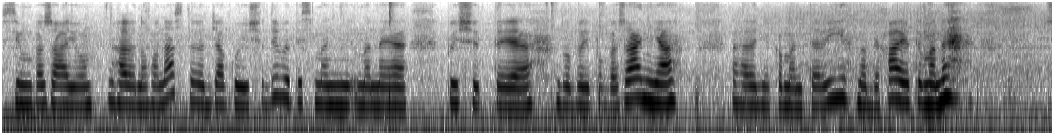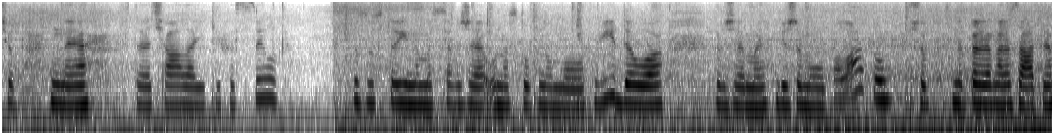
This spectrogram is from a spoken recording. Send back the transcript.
Всім бажаю гарного настрою. Дякую, що дивитесь мене, пишете добрі побажання, гарні коментарі, надихаєте мене, щоб не втрачала якихось сил. Зустрінемося вже у наступному відео. Вже ми біжимо у палату, щоб не перемерзати,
